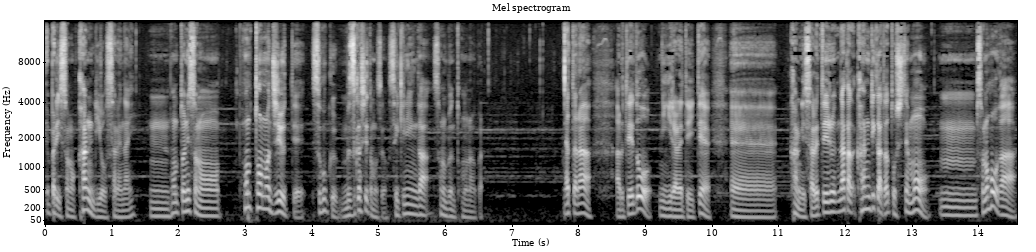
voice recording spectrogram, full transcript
やっぱりその管理をされない、うん、本当にその本当の自由ってすごく難しいと思うんですよ。責任がその分伴うから。だったらある程度握られていて、えー、管理されている中管理方としてもうん。その方が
